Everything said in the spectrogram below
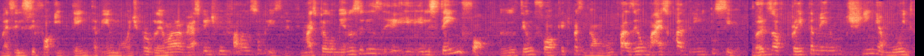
mas eles se focam. E tem também um monte de problema no universo que a gente vive falando sobre isso, né? Mas pelo menos eles, eles têm um foco. Eles têm um foco que é tipo assim, não, vamos fazer o mais quadrinho possível. Birds of Prey também não tinha muito.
